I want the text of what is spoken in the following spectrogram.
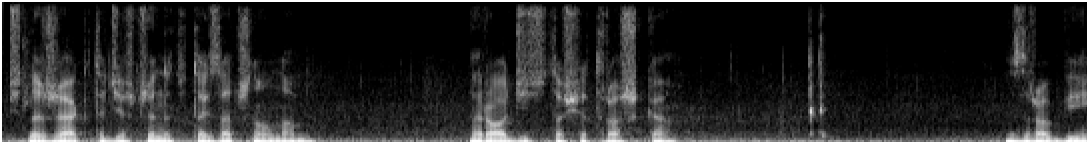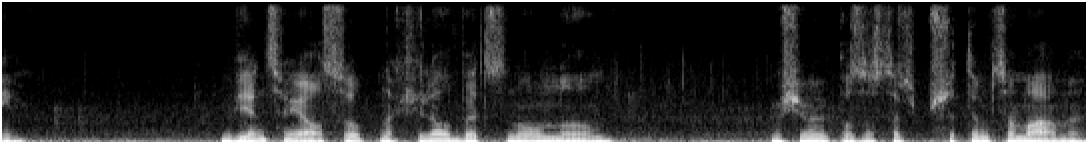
Myślę, że jak te dziewczyny tutaj zaczną nam rodzić, to się troszkę zrobi więcej osób. Na chwilę obecną, no, musimy pozostać przy tym, co mamy.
